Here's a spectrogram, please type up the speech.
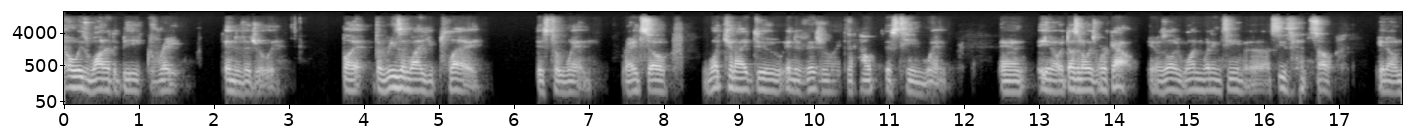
always wanted to be great individually, but the reason why you play is to win, right? So what can I do individually to help this team win? And you know, it doesn't always work out you know, there's only one winning team in a season. So, you know,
